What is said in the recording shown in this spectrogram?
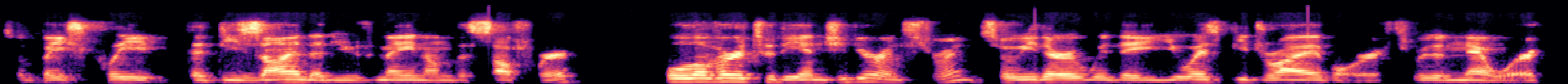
So basically the design that you've made on the software all over to the NGBR instrument. So either with a USB drive or through the network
